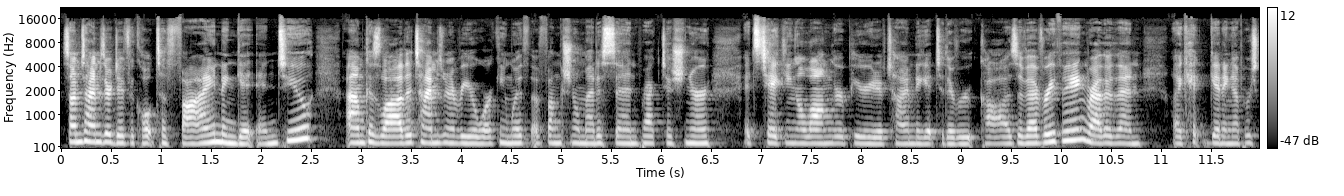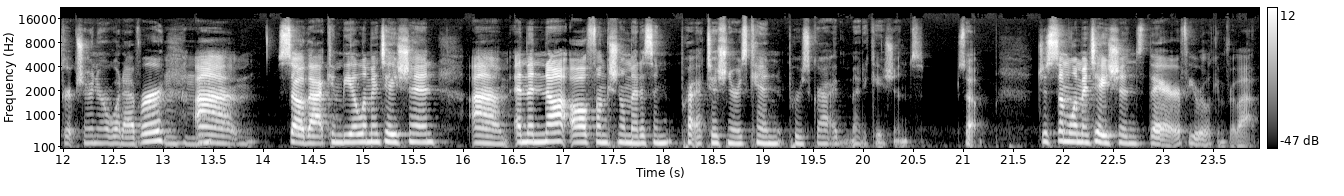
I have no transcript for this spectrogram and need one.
Sometimes they're difficult to find and get into because um, a lot of the times, whenever you're working with a functional medicine practitioner, it's taking a longer period of time to get to the root cause of everything rather than like getting a prescription or whatever. Mm-hmm. Um, so that can be a limitation. Um, and then not all functional medicine practitioners can prescribe medications. So just some limitations there if you were looking for that.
